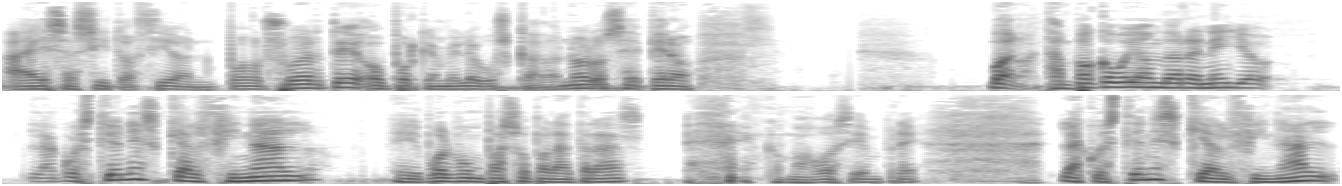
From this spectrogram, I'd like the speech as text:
a esa situación. Por suerte o porque me lo he buscado. No lo sé pero bueno tampoco voy a andar en ello. La cuestión es que al final eh, vuelvo un paso para atrás como hago siempre. La cuestión es que al final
